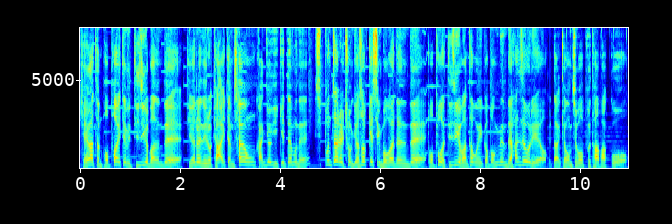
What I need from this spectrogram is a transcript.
개 같은 버프 아이템이 뒤지게 많은데 DL은 이렇게 아이템 사용 간격이 있기 때문에 10분짜리를 총 6개씩 먹어야 되는데 버프가 뒤지게 많다 보니까 먹는데 한 세월이에요. 일단 경험치 버프 다 받고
